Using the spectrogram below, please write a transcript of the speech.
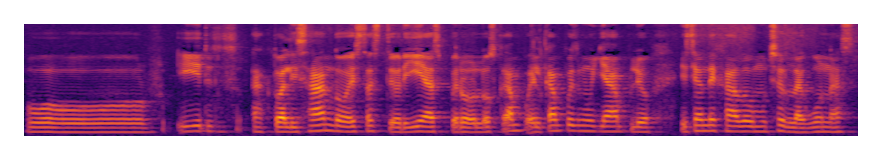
por ir actualizando estas teorías, pero los el campo es muy amplio y se han dejado muchas lagunas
